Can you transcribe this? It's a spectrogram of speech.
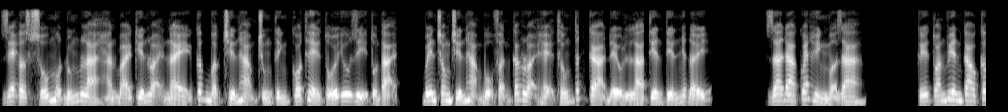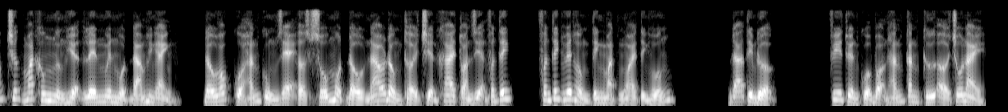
Rẽ ở số một đúng là hắn bái kiến loại này cấp bậc chiến hạm trung tính có thể tối ưu dị tồn tại, bên trong chiến hạm bộ phận các loại hệ thống tất cả đều là tiên tiến nhất đấy. Ra đa quét hình mở ra. Kế toán viên cao cấp trước mắt không ngừng hiện lên nguyên một đám hình ảnh, đầu óc của hắn cùng rẽ ở số một đầu não đồng thời triển khai toàn diện phân tích, phân tích huyết hồng tinh mặt ngoài tình huống. Đã tìm được. Phi thuyền của bọn hắn căn cứ ở chỗ này.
